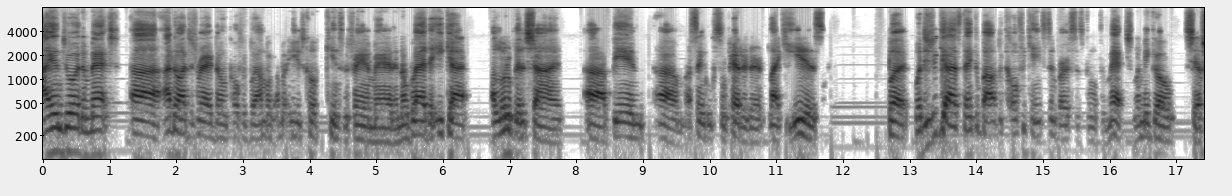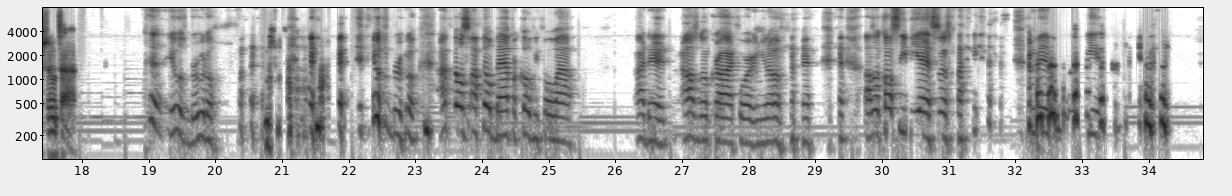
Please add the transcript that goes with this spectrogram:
I enjoyed the match. Uh, I know I just ragged on Kofi, but I'm a, I'm a huge Kofi Kingston fan, man, and I'm glad that he got a little bit of shine, uh, being um, a single competitor like he is. But what did you guys think about the Kofi Kingston versus Gunther match? Let me go, Chef Showtime. It was brutal. it was brutal. I felt I felt bad for Kofi for a while. I did. I was gonna cry for him, you know. I was gonna call CBS. So like,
